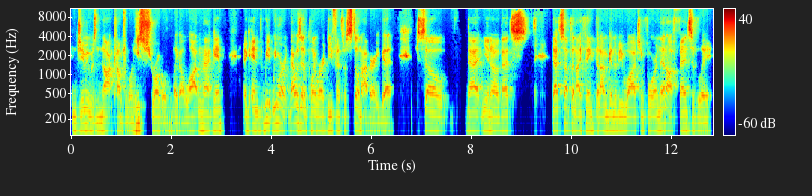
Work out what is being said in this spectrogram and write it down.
And Jimmy was not comfortable, and he struggled like a lot in that game and we, we weren't that was at a point where our defense was still not very good. So that you know that's that's something i think that i'm going to be watching for. And then offensively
